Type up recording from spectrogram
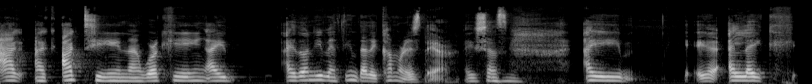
ac- ac- acting and working, I, I don't even think that the camera is there. I just, I, I like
